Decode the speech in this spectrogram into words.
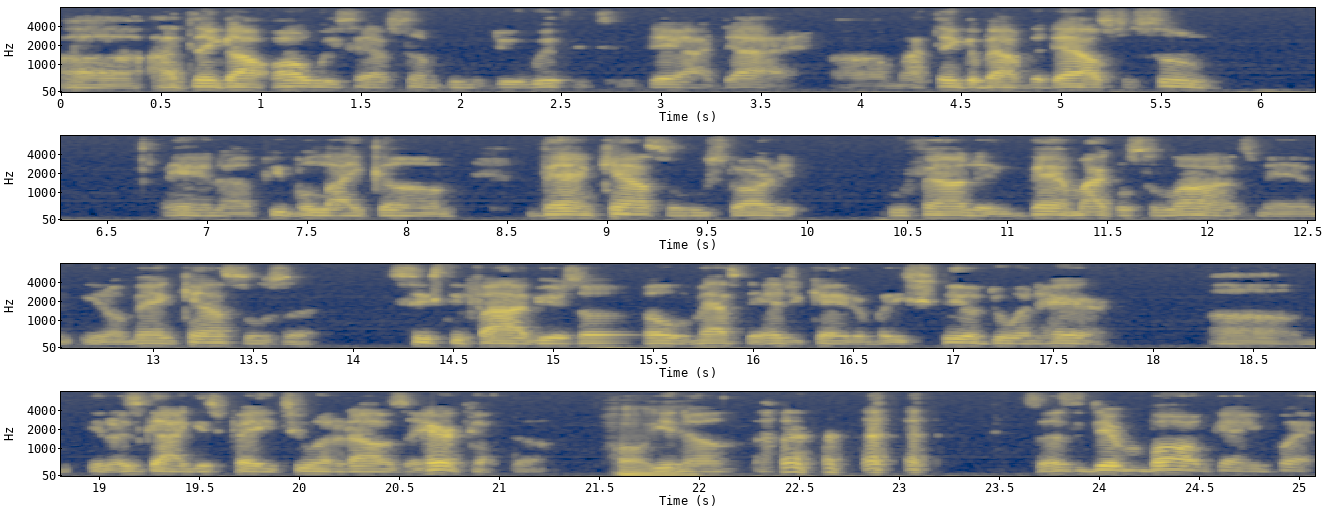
uh, I think I'll always have something to do with it to the day I die. Um, I think about Vidal Sassoon and uh, people like um, Van Council who started, who founded Van Michael Salons. Man, you know, Van Council's a 65 years old master educator, but he's still doing hair. Um, you know, this guy gets paid $200 a haircut though Oh, yeah. you know. so it's a different ball game. But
